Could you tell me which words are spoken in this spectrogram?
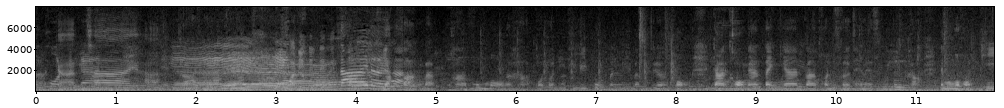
ลเหมือนกันมงคลเหมือนกันใช่ค่ะ ขอนิดนึงได้ไหมคะได้เลยอยากค่ะฟังแบบความมุมมองอะค่ะเพราะตอนนี้ที่ญี่ปุ่นมันมีแบบเรื่องของการของานแต่งงานการคอนเสิร์ตเทนนิสวีคค่ะ ในมุมมองของพี่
